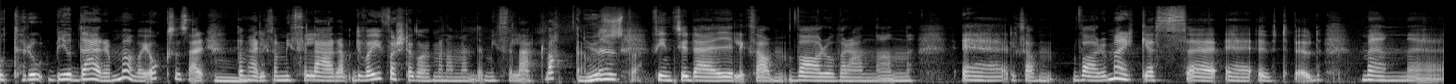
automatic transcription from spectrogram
otro, bioderma var ju också så här, de här liksom micellära, det var ju första gången man använde micellärt vatten. Nu finns ju det i liksom var och varannan eh, liksom varumärkes eh. Men, eh,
